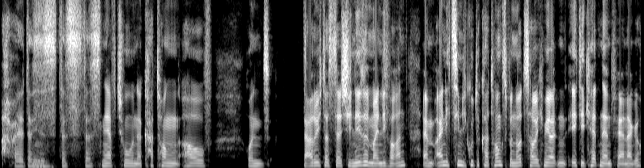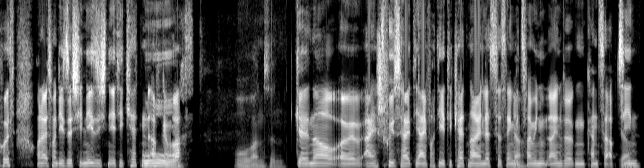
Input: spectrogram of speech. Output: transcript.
aber das Mhm. ist, das, das nervt schon, der Karton auf und dadurch, dass der Chinese, mein Lieferant, ähm, eigentlich ziemlich gute Kartons benutzt, habe ich mir halt einen Etikettenentferner geholt und da ist man diese chinesischen Etiketten Oh. abgemacht. Oh, Wahnsinn. Genau, äh, sprühst du halt die einfach die Etiketten ein, lässt das irgendwie Ja. zwei Minuten einwirken, kannst du abziehen.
